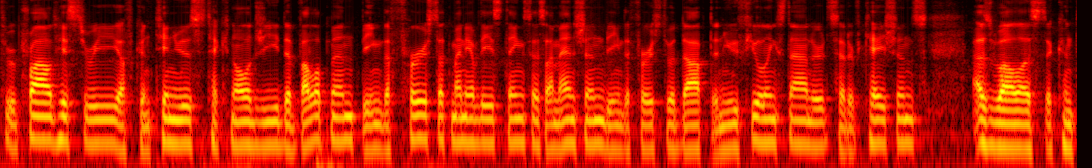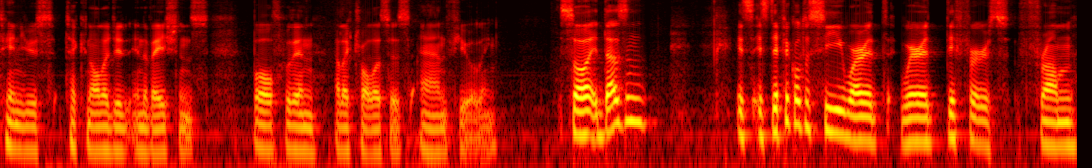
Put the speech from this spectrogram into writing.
through a proud history of continuous technology development, being the first at many of these things, as I mentioned, being the first to adopt a new fueling standard, certifications, as well as the continuous technology innovations, both within electrolysis and fueling. So it doesn't. It's it's difficult to see where it where it differs from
